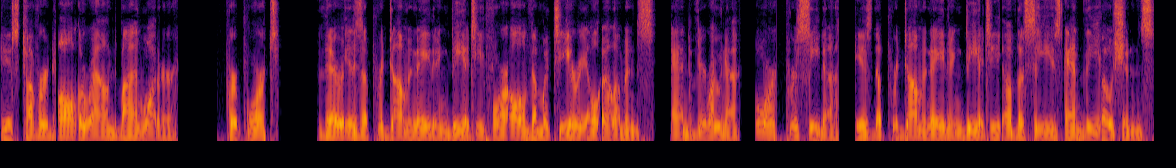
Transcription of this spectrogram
is covered all around by water. Purport there is a predominating deity for all the material elements, and Varuna, or Praceta, is the predominating deity of the seas and the oceans.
